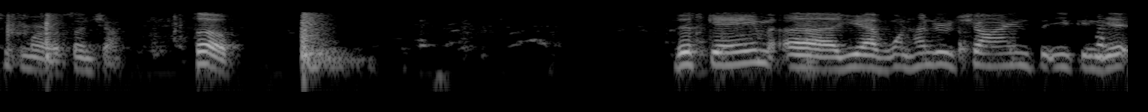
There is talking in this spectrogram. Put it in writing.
Super Mario Sunshine. So this game, uh, you have 100 shines that you can get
